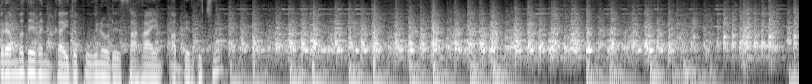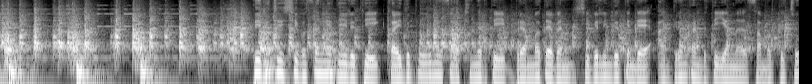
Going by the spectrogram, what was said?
ബ്രഹ്മദേവൻ കൈതപ്പൂവിനോട് സഹായം അഭ്യർത്ഥിച്ചു. തിരിച്ച് ശിവസന്നിധിയിലെത്തി കൈതുപ്പൂവിനെ സാക്ഷി നിർത്തി ബ്രഹ്മദേവൻ ശിവലിംഗത്തിന്റെ അഗ്രം കണ്ടെത്തിയെന്ന് സമർത്ഥിച്ചു.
